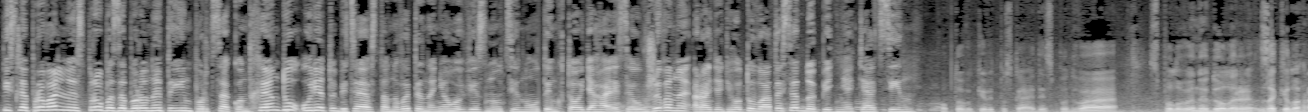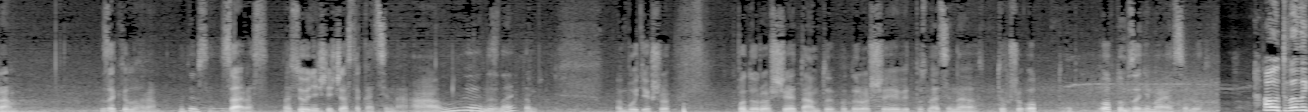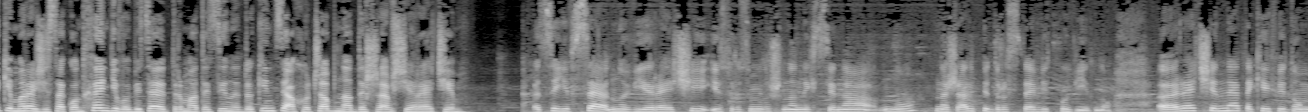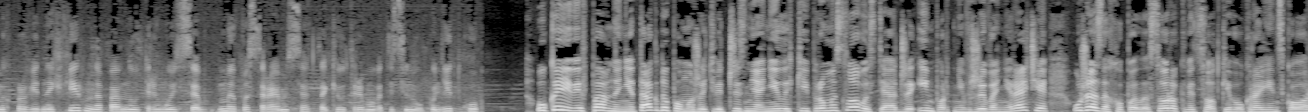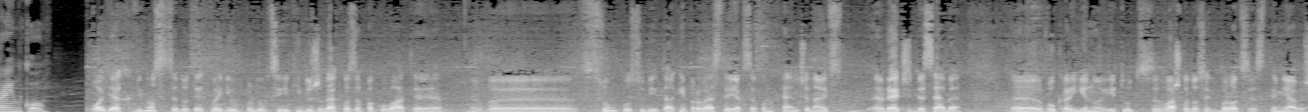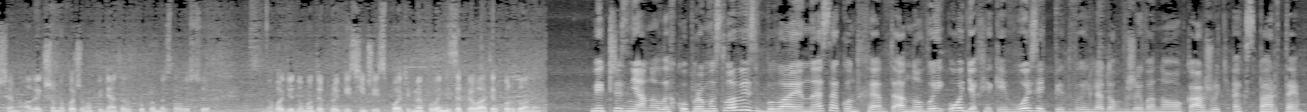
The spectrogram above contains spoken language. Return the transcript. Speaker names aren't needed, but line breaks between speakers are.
Після провальної спроби заборонити імпорт секонд-хенду, уряд обіцяє встановити на нього ввізну ціну. Тим, хто одягається у вживане, радять готуватися до підняття цін.
Оптовики відпускають десь по 2,5 долари за кілограм. За кілограм. От все. Зараз. На сьогоднішній час така ціна. А ну я не знаю, там, мабуть, якщо подорожчає там, то подорожчає відпускна ціна. Так що опт, оптом займаються люди.
А от великі мережі секонд-хендів обіцяють тримати ціни до кінця, хоча б на дешевші речі.
Це є все нові речі, і зрозуміло, що на них ціна, ну на жаль, підросте відповідно. Е, Речі не таких відомих провідних фірм, напевно, утримуються. Ми постараємося таки утримувати цінову політику.
У Києві впевнені, так допоможуть вітчизняній легкій промисловості, адже імпортні вживані речі уже захопили 40% українського ринку.
Одяг відноситься до тих видів продукції, які дуже легко запакувати в сумку собі, так і провести як секонд-хенд, чи навіть речі для себе е, в Україну. І тут важко досить боротися з тим явищем. Але якщо ми хочемо підняти легку промисловість, годі думати про якийсь інший спосіб. Ми повинні закривати кордони.
Вітчизняну легку промисловість вбиває не секонд-хенд, а новий одяг, який возять під виглядом вживаного, кажуть експерти.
